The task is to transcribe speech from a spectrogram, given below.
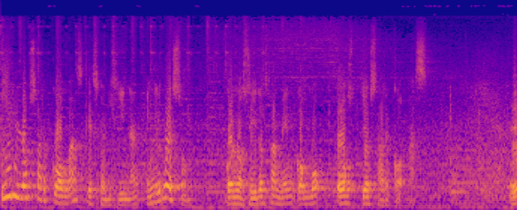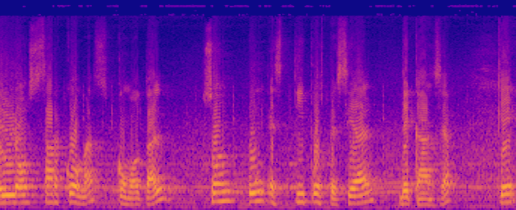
y los sarcomas que se originan en el hueso, conocidos también como osteosarcomas. Los sarcomas, como tal, son un tipo especial de cáncer que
